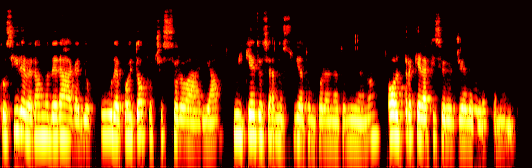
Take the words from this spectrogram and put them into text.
così le verranno le ragadi oppure poi dopo c'è solo aria, mi chiedo se hanno studiato un po' l'anatomia, no? Oltre che la fisiologia dell'allattamento.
